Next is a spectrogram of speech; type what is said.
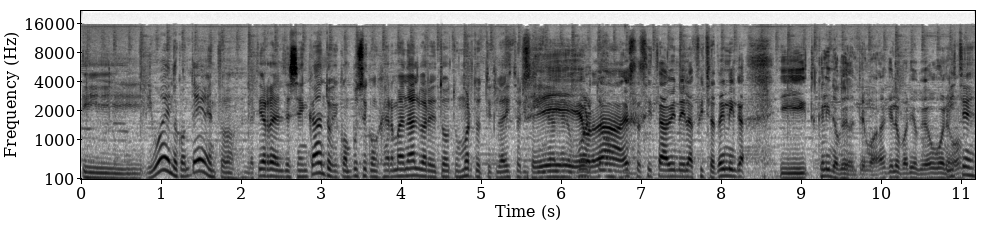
Y, bueno, contento. La Tierra del Desencanto que compuse con Germán Álvarez de Todos tus muertos, tecladista original. Sí, es verdad, eso sí estaba viendo ahí la ficha técnica. Y qué lindo quedó el tema, ¿eh? qué lo parió, quedó bueno. ¿Viste?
